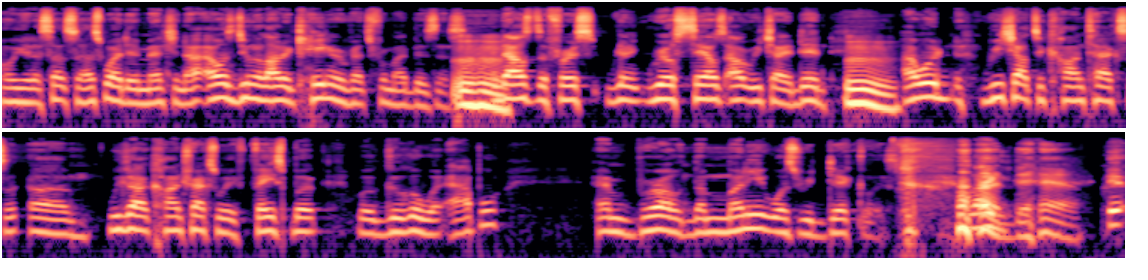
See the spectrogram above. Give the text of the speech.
Oh yeah, that's, so that's why I didn't mention. I, I was doing a lot of catering events for my business, Mhm. and that was the first re- real sales outreach I did. Mm. I would reach out to contacts. Uh, we got contracts with Facebook, with Google, with Apple, and bro, the money was ridiculous. like Damn. it,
